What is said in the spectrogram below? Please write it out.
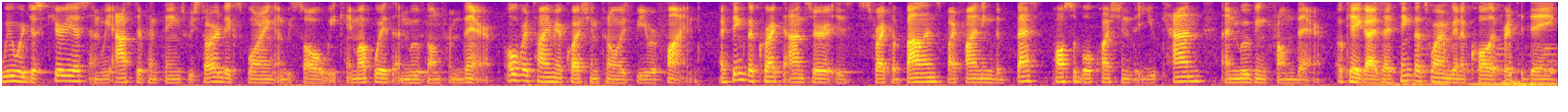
We were just curious and we asked different things, we started exploring and we saw what we came up with and moved on from there. Over time, your question can always be refined. I think the correct answer is to strike a balance by finding the best possible question that you can and moving from there. Okay guys, I think that's where I'm gonna call it for today.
